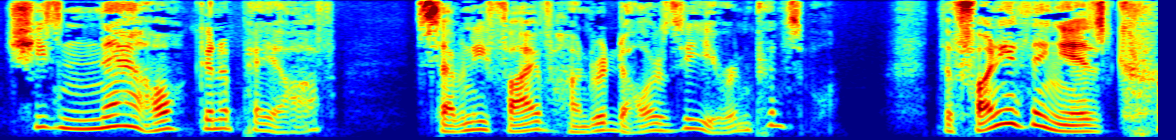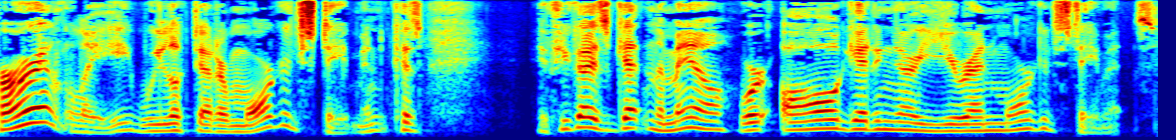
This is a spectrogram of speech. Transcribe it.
she's now going to pay off $7,500 a year in principal. The funny thing is, currently, we looked at her mortgage statement because if you guys get in the mail, we're all getting our year end mortgage statements.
